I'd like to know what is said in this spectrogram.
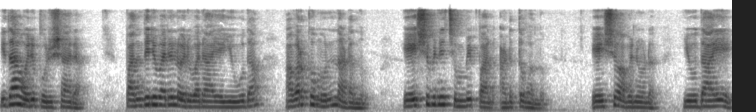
ഇതാ ഒരു പുരുഷാര പന്തിരുവരിൽ ഒരുവനായ യൂത അവർക്ക് മുൻ നടന്നു യേശുവിനെ ചുംബിപ്പാൻ അടുത്തു വന്നു. യേശു അവനോട് യൂതായെ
